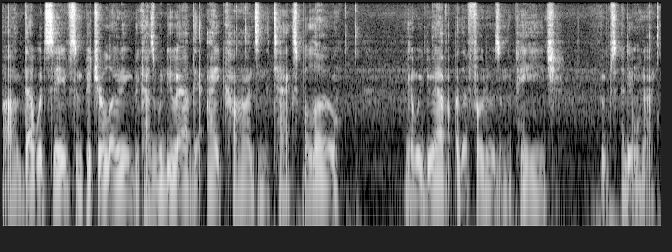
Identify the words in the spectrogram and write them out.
uh, that would save some picture loading because we do have the icons and the text below and we do have other photos on the page oops I didn't want to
